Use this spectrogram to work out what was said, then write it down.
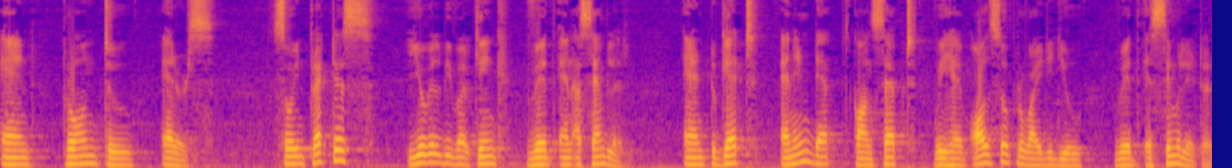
and prone to errors. So in practice you will be working with an assembler, and to get an in-depth concept we have also provided you with a simulator.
